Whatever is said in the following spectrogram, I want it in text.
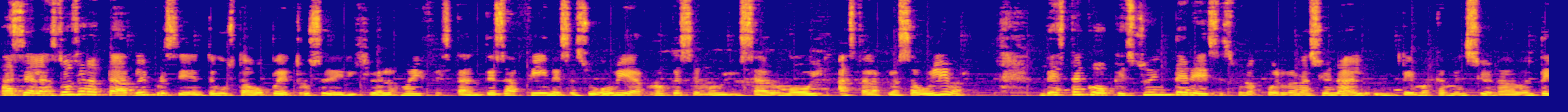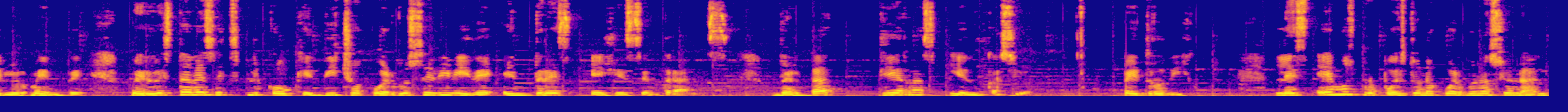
Hacia las 2 de la tarde, el presidente Gustavo Petro se dirigió a los manifestantes afines a su gobierno que se movilizaron hoy hasta la Plaza Bolívar. Destacó que su interés es un acuerdo nacional, un tema que ha mencionado anteriormente, pero esta vez explicó que dicho acuerdo se divide en tres ejes centrales, verdad, tierras y educación. Petro dijo, les hemos propuesto un acuerdo nacional,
